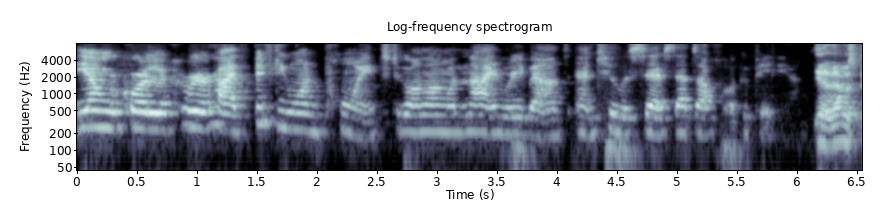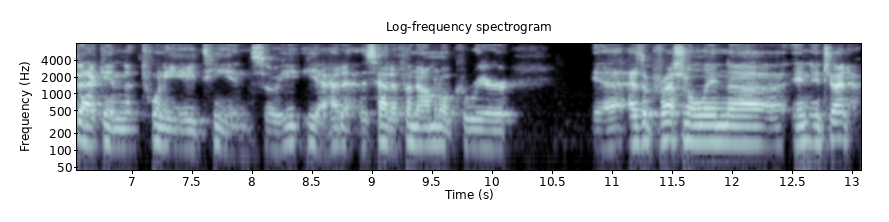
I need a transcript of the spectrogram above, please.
Young recorded a career high 51 points to go along with nine rebounds and two assists. That's off Wikipedia. Yeah, that was back in 2018. So he yeah, had a, has had a phenomenal career uh, as a professional in, uh, in, in China.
